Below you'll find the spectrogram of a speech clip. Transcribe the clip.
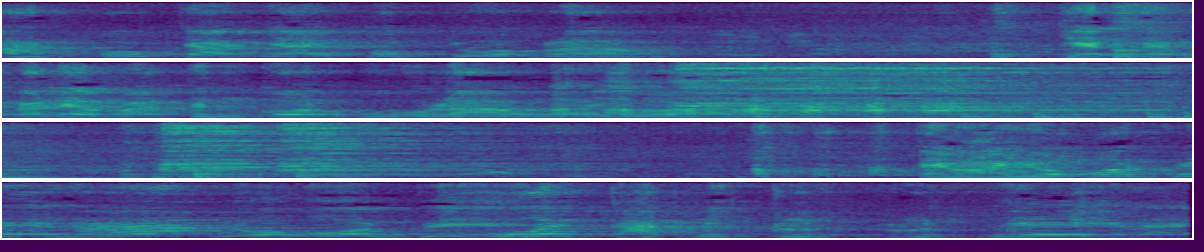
อ่านโปกจางใหญ่ปกยวกลาวเจ็ดแมมกันเรียวมาถึงก่อนกูลาวนะยัวแต่ว่าโยกออนเพ่นะโยมอ่อนพี่โอ้ยกัดนี่กรึดกรึดเพ่เลย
